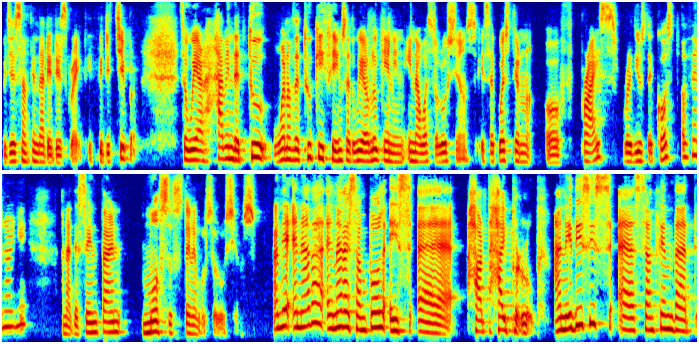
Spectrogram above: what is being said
which is something that it is great if it is cheaper. So we are having the two, one of the two key things that we are looking in, in our solutions is a question of price, reduce the cost of energy, and at the same time, more sustainable solutions. And the, another, another example is uh, Hardt hyperloop. And this is uh, something that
